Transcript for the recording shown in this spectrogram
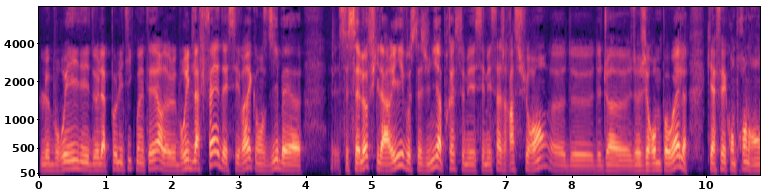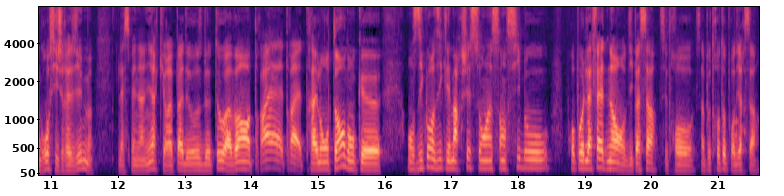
le bruit de la politique monétaire, le bruit de la Fed. Et c'est vrai qu'on se dit, ben ce sell-off, il arrive aux États-Unis après ces messages rassurants euh, de, Jérôme Powell, qui a fait comprendre, en gros, si je résume, la semaine dernière, qu'il n'y aurait pas de hausse de taux avant très, très, très longtemps. Donc, euh, on se dit quoi? On se dit que les marchés sont insensibles aux propos de la Fed? Non, on ne dit pas ça. C'est c'est un peu trop tôt pour dire ça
